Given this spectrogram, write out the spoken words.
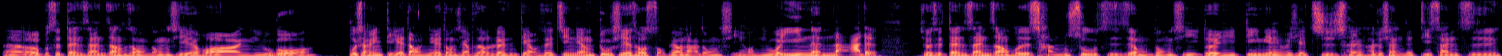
呃，而不是登山杖这种东西的话，你如果不小心跌倒，你那些东西还不知道扔掉。所以尽量渡溪的时候手不要拿东西哦。你唯一能拿的就是登山杖或者长树枝这种东西，对地面有一些支撑，它就像你的第三只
